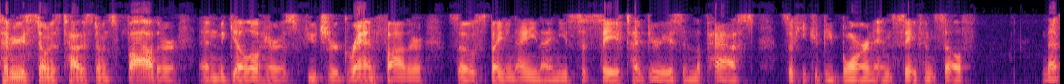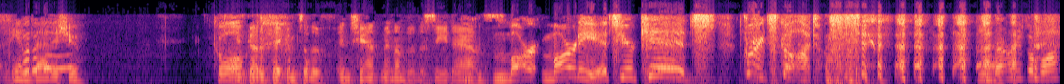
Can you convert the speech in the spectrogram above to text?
Tiberius Stone is Tyler Stone's father and Miguel O'Hara's future grandfather. So Spidey 99 needs to save Tiberius in the past so he could be born and save himself. And that's the end of that issue. Cool. You've got to take him to the enchantment under the sea dance. Mar- Marty, it's your kids. Great Scott. Memories of Block.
